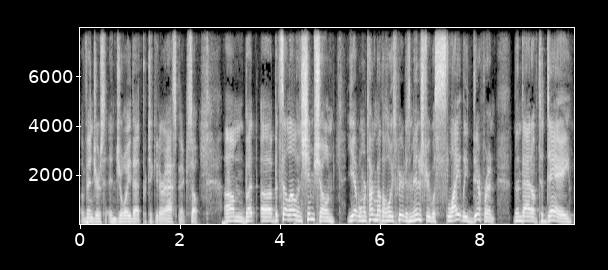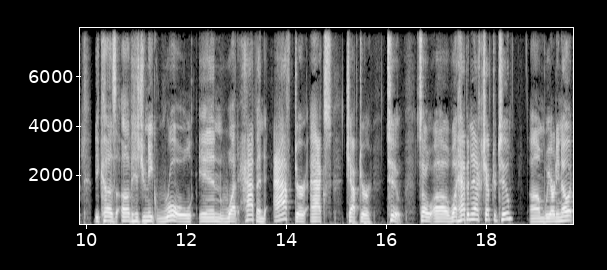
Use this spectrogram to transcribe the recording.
Avengers enjoy that particular aspect. So, um, but uh, and Shimshon. Yet, when we're talking about the Holy Spirit, his ministry was slightly different than that of today because of his unique role in what happened after Acts chapter two. So, uh, what happened in Acts chapter two? Um, we already know it.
